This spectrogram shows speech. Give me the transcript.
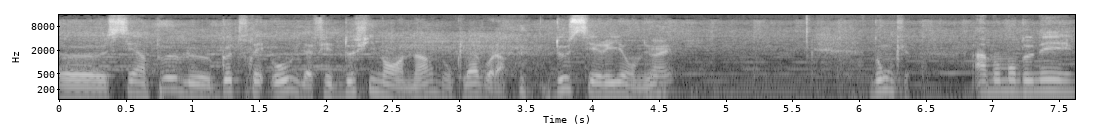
euh, c'est un peu le Godfrey Ho. Il a fait deux films en un. Donc là, voilà, deux séries en une. Ouais. Donc, à un moment donné,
